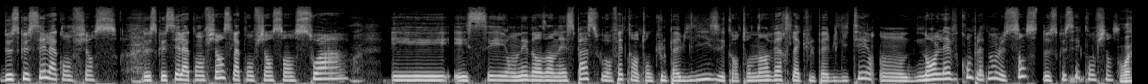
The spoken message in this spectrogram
de ce que c'est la confiance. De ce que c'est la confiance, la confiance en soi. Et, et c'est, on est dans un espace où en fait, quand on culpabilise et quand on inverse la culpabilité, on enlève complètement le sens de ce que c'est confiance. Ouais.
